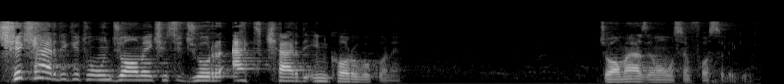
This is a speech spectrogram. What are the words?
چه کردی که تو اون جامعه کسی جرأت کرد این کارو بکنه؟ جامعه از امام حسین فاصله گرفت.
